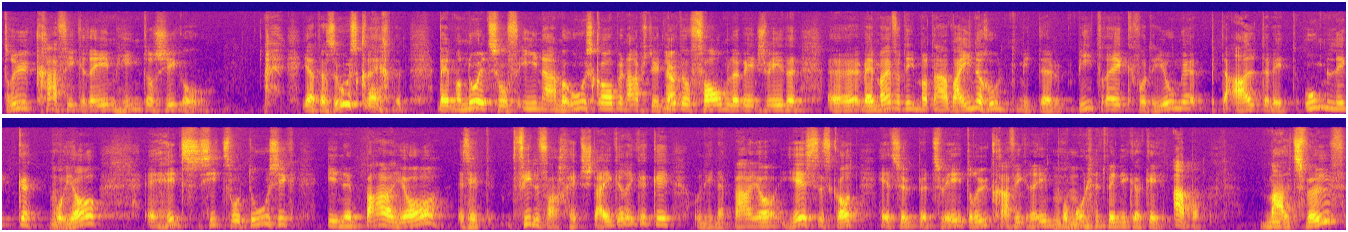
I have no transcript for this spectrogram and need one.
drei Kaffee Creme hinter sich gehen. Ich habe das ausgerechnet. Wenn man nur jetzt auf Einnahmen, Ausgaben abstellt, ja. nicht auf Formeln wie in Schweden, äh, wenn man einfach immer da reinkommt mit den Beiträgen der Jungen, der Alten wird umlegen pro mhm. Jahr, äh, hat es seit 2000 in ein paar Jahren, es hat vielfach hat Steigerungen gegeben und in ein paar Jahren, Jesus Gott, hat es etwa zwei, drei Kaffeecreme mhm. pro Monat weniger gegeben. Aber mal zwölf,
